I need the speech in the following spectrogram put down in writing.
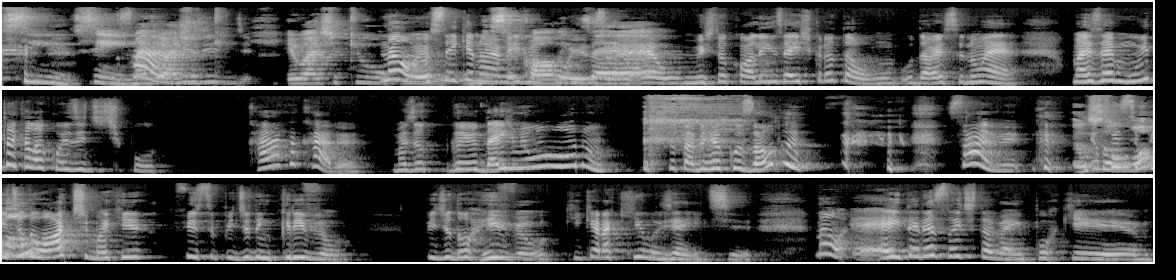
Sim, sim, mas eu acho, que, eu acho que o. Não, eu sei que não é a mesma Collins coisa. É... é... o Mr. Collins é escrotão, o Darcy não é. Mas é muito aquela coisa de tipo. Caraca, cara, mas eu ganho 10 mil ao ano. Você tá me recusando? Sabe? Eu, eu sou fiz esse pedido ótimo aqui. Fiz esse pedido incrível. Pedido horrível. O que, que era aquilo, gente? Não, é, é interessante também, porque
